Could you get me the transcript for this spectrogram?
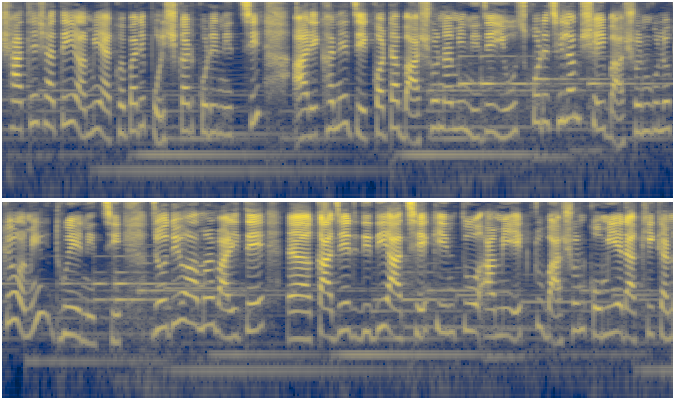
সাথে সাথেই আমি একেবারে পরিষ্কার করে নিচ্ছি। আর এখানে যে কটা বাসন আমি নিজে ইউজ করেছিলাম, সেই বাসনগুলোকেও আমি ধুয়ে নিচ্ছি। যদিও আমার বাড়িতে কাজের দিদি আছে, কিন্তু আমি একটু বাসন কমিয়ে রাখি, কেন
